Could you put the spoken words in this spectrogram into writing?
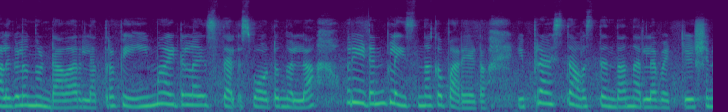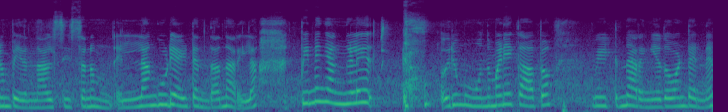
ആളുകളൊന്നും ഉണ്ടാവാറില്ല. അത്ര ഫെയിം ആയിട്ടുള്ള സ്ഥല സ്പോട്ടൊന്നുമല്ല ഒരു ഇഡൻ പ്ലേസ് എന്നൊക്കെ പറയട്ടോ ഇപ്രാവശ്യത്തെ അവസ്ഥ എന്താണെന്നറിയില്ല വെക്കേഷനും പെരുന്നാൾ സീസണും എല്ലാം കൂടി ആയിട്ട് എന്താണെന്നറിയില്ല പിന്നെ ഞങ്ങൾ ഒരു മൂന്ന് മണിയൊക്കെ ആകുമ്പം വീട്ടിൽ നിന്ന് ഇറങ്ങിയതുകൊണ്ട് തന്നെ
